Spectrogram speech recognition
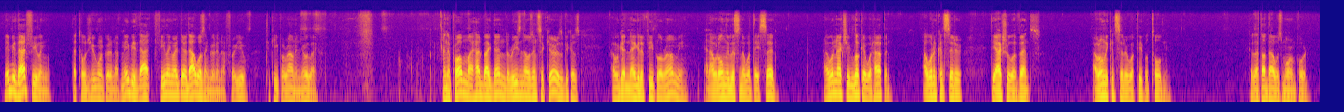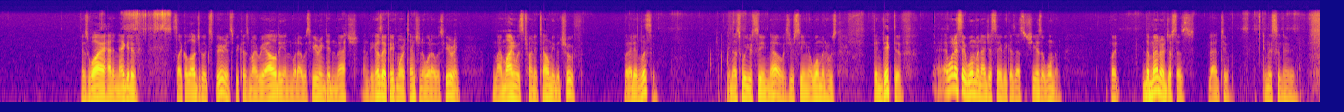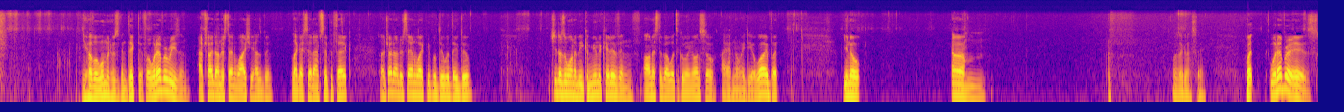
Maybe that feeling that told you you weren't good enough, maybe that feeling right there, that wasn't good enough for you to keep around in your life. And the problem I had back then, the reason I was insecure is because I would get negative people around me and I would only listen to what they said. I wouldn't actually look at what happened. I wouldn't consider the actual events. I would only consider what people told me. Because I thought that was more important. Is why I had a negative psychological experience because my reality and what I was hearing didn't match. And because I paid more attention to what I was hearing, my mind was trying to tell me the truth. But I didn't listen. And that's what you're seeing now is you're seeing a woman who's vindictive. And when I say woman, I just say because that's she is a woman. But the men are just as bad too in this scenario. You have a woman who's vindictive for whatever reason. I've tried to understand why she has been. Like I said, I'm sympathetic. So I try to understand why people do what they do. She doesn't want to be communicative and honest about what's going on, so I have no idea why, but you know, um, what was I going to say? But whatever it is,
